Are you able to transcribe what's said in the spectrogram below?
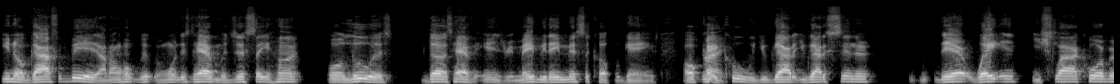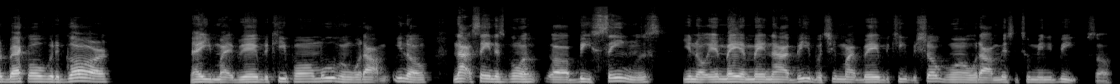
you know, God forbid, I don't hope I want this to happen, but just say Hunt or Lewis does have an injury. Maybe they miss a couple games. Okay, Right. cool. You got it. You got a center there waiting. You slide Corbett back over the guard. Now you might be able to keep on moving without, you know, not saying it's going to uh, be seamless. You know, it may or may not be, but you might be able to keep the show going without missing too many beats. So,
